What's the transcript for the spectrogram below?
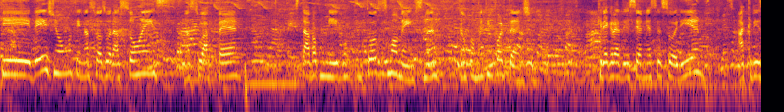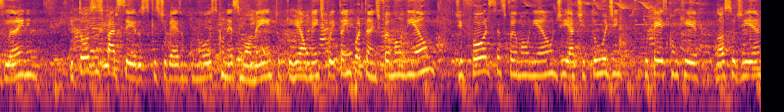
que desde ontem, nas suas orações, na sua fé, estava comigo em todos os momentos, né? Então foi muito importante. Queria agradecer a minha assessoria, a Cris Lane, e todos os parceiros que estiveram conosco nesse momento, que realmente foi tão importante. Foi uma união de forças, foi uma união de atitude que fez com que nosso dia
